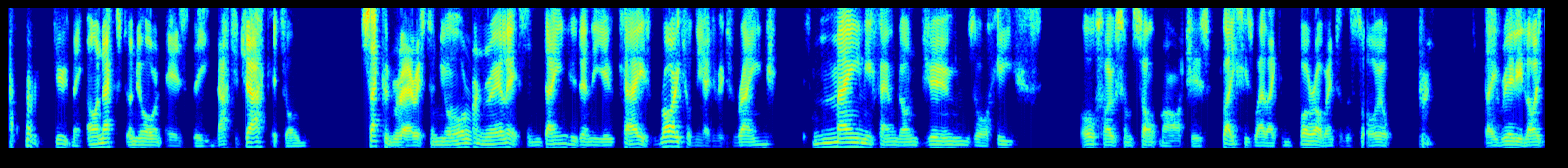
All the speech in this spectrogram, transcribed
excuse me, our next anuran is the natterjack. It's on second rarest anuran, really. It's endangered in the UK. It's right on the edge of its range. It's mainly found on dunes or heaths, also some salt marshes, places where they can burrow into the soil. They really like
